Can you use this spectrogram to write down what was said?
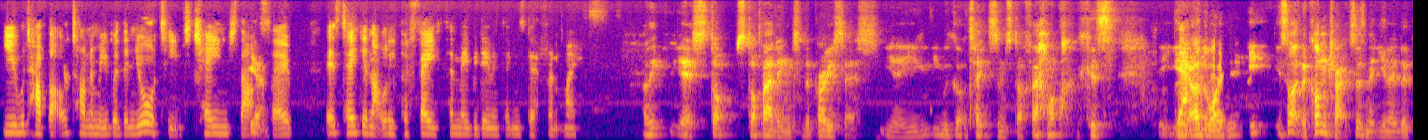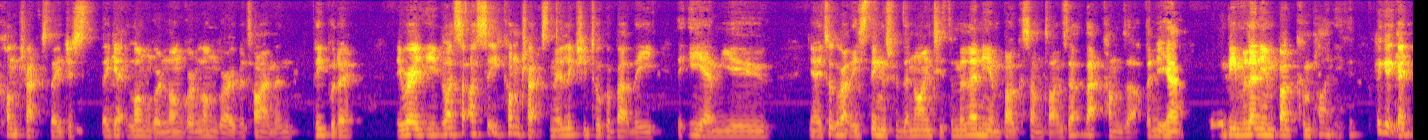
you would have that autonomy within your team to change that. So it's taking that leap of faith and maybe doing things differently. I think yeah, stop stop adding to the process. You know, you, you- we've got to take some stuff out because yeah, otherwise it, it- it's like the contracts, isn't it? You know, the contracts they just they get longer and longer and longer over time, and people don't. They really like I see contracts and they literally talk about the the EMU. You know, they talk about these things from the nineties, the Millennium Bug. Sometimes that that comes up, and Yeah. it would be Millennium Bug compliant. You think, look at it going,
